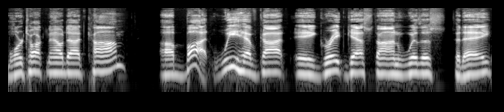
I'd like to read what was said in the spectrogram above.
moretalknow.com. Uh, but we have got a great guest on with us today,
